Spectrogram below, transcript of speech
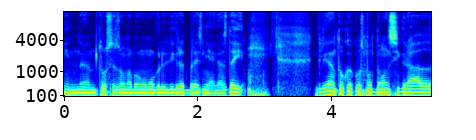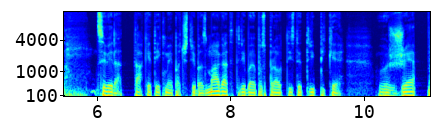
in um, to sezono bomo mogli odigrati brez njega. Zdaj, glede na to, kako smo danes igrali, seveda, take tekme je pač treba zmagati, treba je pospraviti tiste tri pike v žep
